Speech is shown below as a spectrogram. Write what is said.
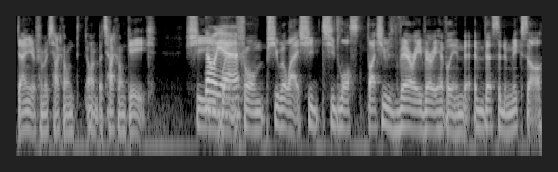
Dania from Attack on um, Attack on Geek. She Oh, yeah. went from she were like she she lost like she was very very heavily in, invested in Mixer,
